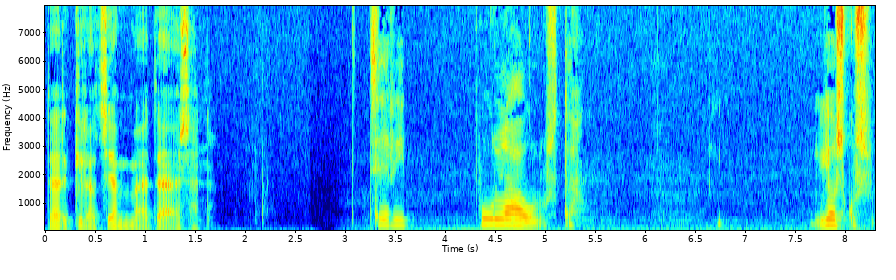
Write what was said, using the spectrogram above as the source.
tärkilät semmää tääsän. Se riippuu laulusta. Joskus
